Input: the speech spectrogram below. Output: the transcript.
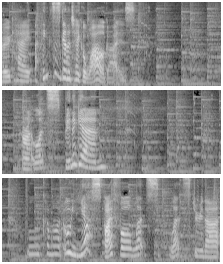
Okay, I think this is gonna take a while, guys. Alright, let's spin again. Oh, come on. Oh, yes, by four. Let's, let's do that.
